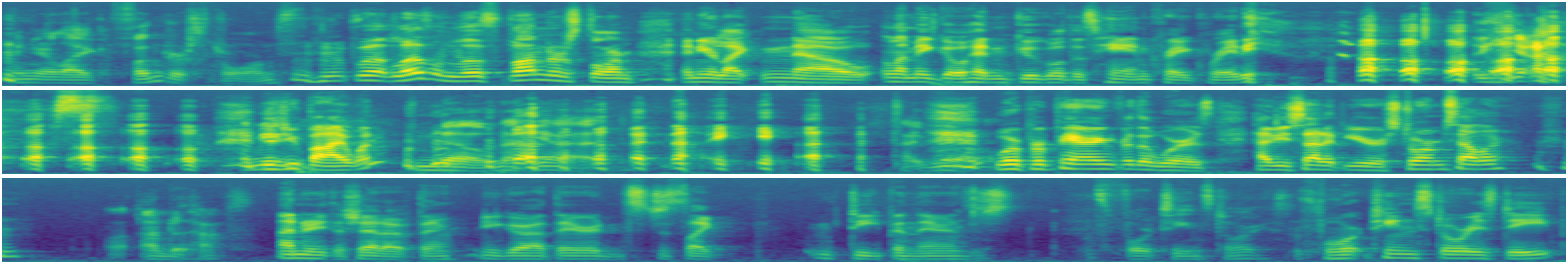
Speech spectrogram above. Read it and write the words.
and you're like, thunderstorms. Listen to this thunderstorm, and you're like, no. Let me go ahead and Google this hand crank radio. yes. I mean, Did you buy one? No, not yet. Not yet. We're preparing for the worst. Have you set up your storm cellar Under the house. underneath the shed out there? You go out there, and it's just like deep in there, and just It's 14 stories. 14 stories deep.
